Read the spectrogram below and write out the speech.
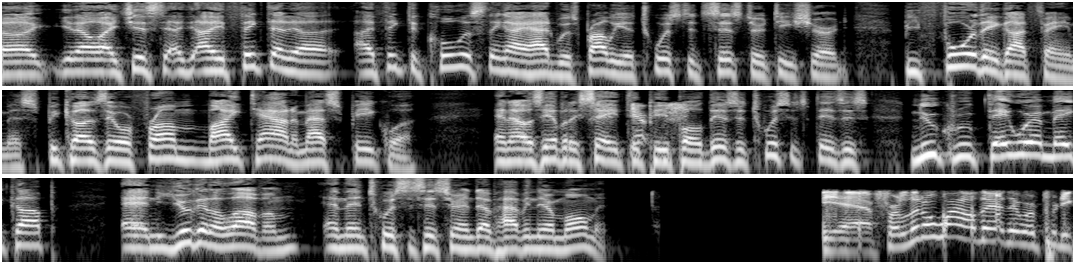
Uh, you know, I just I, I think that uh, I think the coolest thing I had was probably a Twisted Sister T-shirt before they got famous because they were from my town in Massapequa, and I was able to say to people, "There's a Twisted, there's this new group. They wear makeup, and you're gonna love them." And then Twisted Sister end up having their moment. Yeah, for a little while there, they were pretty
